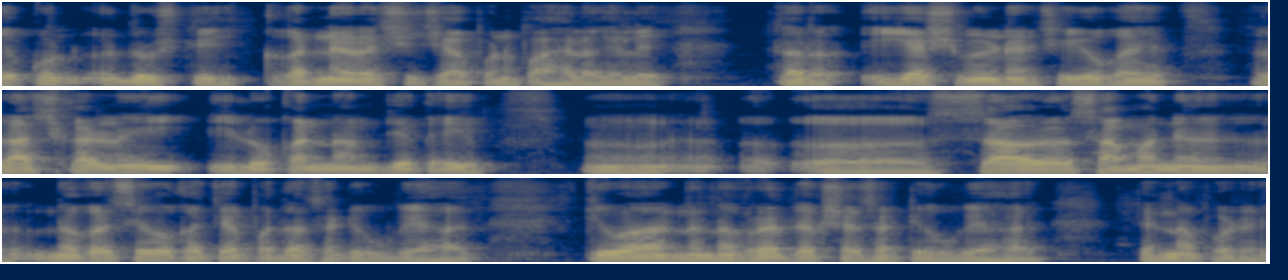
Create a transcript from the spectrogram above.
एकूण दृष्टी कन्या राशीची आपण पाहायला गेले तर यश मिळण्याचे योग आहे. राजकारणी लोकांना जे काही सा सामान्य नगरसेवकाच्या पदासाठी उभे आहात किंवा न नगराध्यक्षासाठी उभे आहात त्यांना पण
